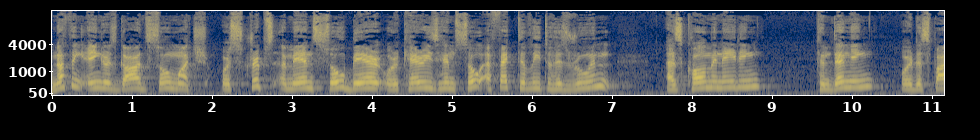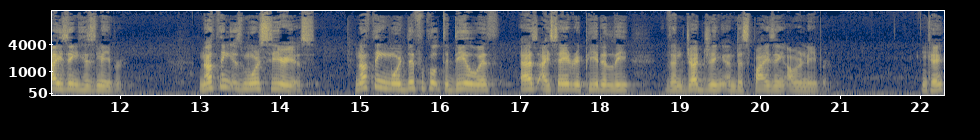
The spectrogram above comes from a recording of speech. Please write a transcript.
Nothing angers God so much, or strips a man so bare, or carries him so effectively to his ruin as culminating, condemning, or despising his neighbor. Nothing is more serious, nothing more difficult to deal with, as I say repeatedly, than judging and despising our neighbor. Okay?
